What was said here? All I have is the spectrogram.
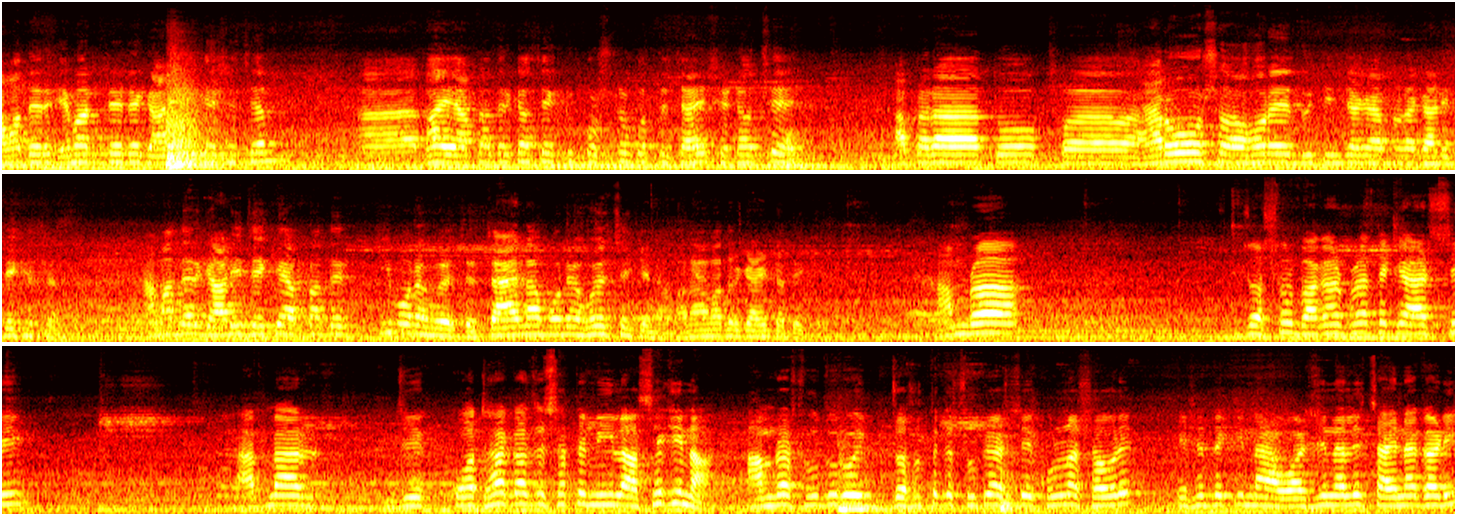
আমাদের এমআর গাড়ি নিয়ে এসেছেন। ভাই, আপনাদের কাছে একটু প্রশ্ন করতে চাই, সেটা হচ্ছে, আপনারা তো আরও শহরে দুই তিন জায়গায় আপনারা গাড়ি দেখেছেন। আমাদের গাড়ি দেখে আপনাদের কি মনে হয়েছে? চায়না মনে হয়েছে কিনা? মানে আমাদের গাড়িটা দেখে। আমরা যশোর বাগানপাড়া থেকে আসছি। আপনার যে কথা কাজের সাথে মিল আছে কি না আমরা শুধু ওই যশোর থেকে ছুটে আসছি খুলনা শহরে। এসে দেখি না অরিজিনালি চায়না গাড়ি,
